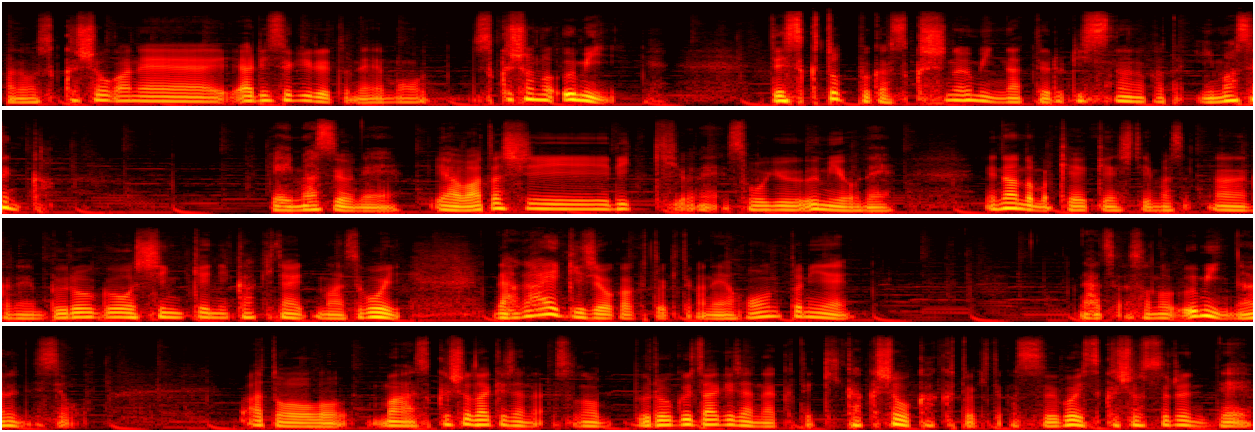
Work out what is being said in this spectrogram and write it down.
あのスクショがね、やりすぎるとね、もうスクショの海に、デスクトップがスクショの海になってるリスナーの方いませんか？いや、いますよね。いや、私、リッキーはね、そういう海をね、何度も経験しています。なんかね、ブログを真剣に書きたい。まあ、すごい長い記事を書くときとかね、本当にね、なんつうか、その海になるんですよ。あと、まあ、スクショだけじゃなく、そのブログだけじゃなくて企画書を書くときとかすごいスクショするんで、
